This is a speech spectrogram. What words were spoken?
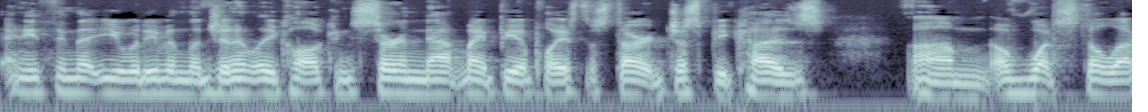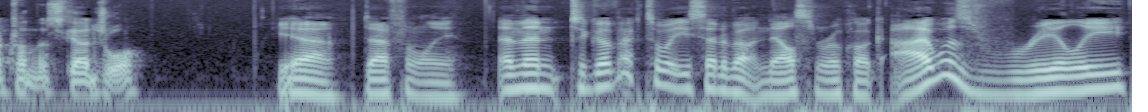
anything that you would even legitimately call a concern, that might be a place to start, just because um, of what's still left on the schedule. Yeah, definitely. And then to go back to what you said about Nelson real quick, I was really,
